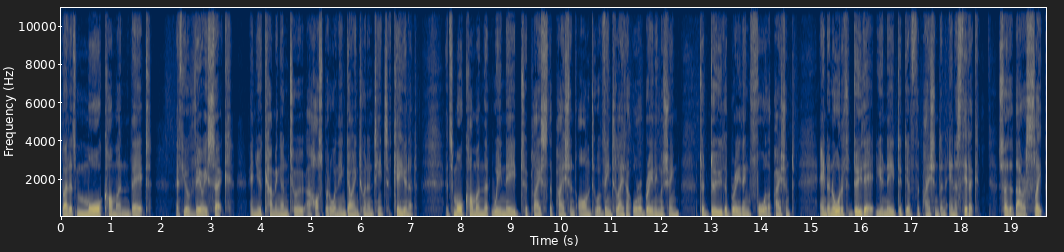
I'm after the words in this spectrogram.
but it's more common that if you're very sick and you're coming into a hospital and then going to an intensive care unit, it's more common that we need to place the patient onto a ventilator or a breathing machine to do the breathing for the patient. And in order to do that, you need to give the patient an anesthetic so that they're asleep.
